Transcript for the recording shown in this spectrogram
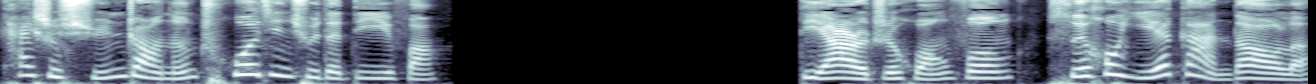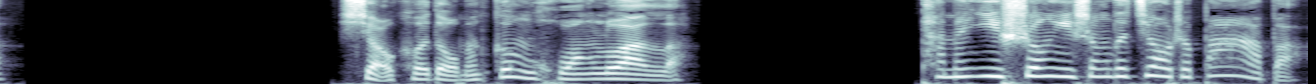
开始寻找能戳进去的地方。第二只黄蜂随后也赶到了。小蝌蚪们更慌乱了，他们一声一声地叫着“爸爸”。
